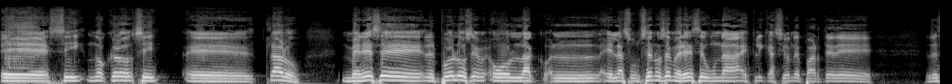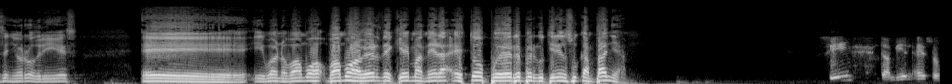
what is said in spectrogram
Eh, sí, no creo, sí. Eh, claro, merece el pueblo o la, el, el no se merece una explicación de parte de, del señor Rodríguez. Eh, y bueno, vamos, vamos a ver de qué manera esto puede repercutir en su campaña. Sí, también eso,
